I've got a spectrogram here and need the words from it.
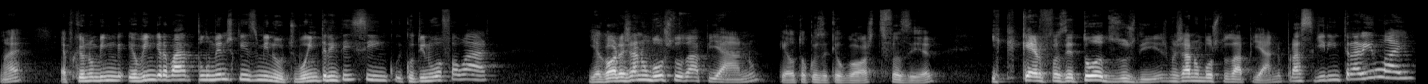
Não é? É porque eu, não vim, eu vim gravar pelo menos 15 minutos, vou em 35 e continuo a falar. E agora já não vou estudar piano, que é outra coisa que eu gosto de fazer e que quero fazer todos os dias, mas já não vou estudar piano para a seguir entrar em live.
